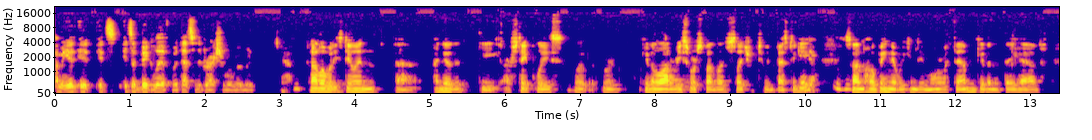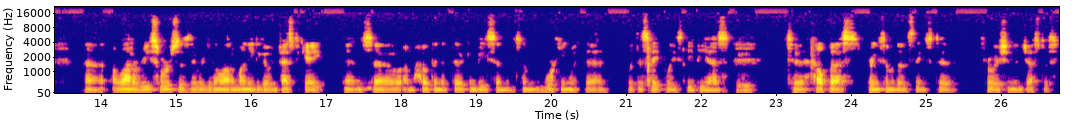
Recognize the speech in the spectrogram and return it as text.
I mean, it, it, it's, it's a big lift, but that's the direction we're moving. Yeah. I love what he's doing. Uh, I know that the, our state police, we're, we're given a lot of resources by the legislature to investigate. Yeah. Mm-hmm. So I'm hoping that we can do more with them, given that they have uh, a lot of resources. They were given a lot of money to go investigate, and so I'm hoping that there can be some some working with the with the state police DPS mm-hmm. to help us bring some of those things to fruition and justice.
